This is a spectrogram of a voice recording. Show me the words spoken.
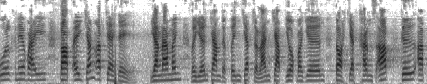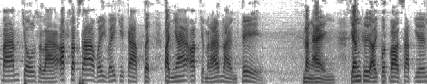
បួលគ្នាវាយតបអីចឹងអត់ចេះទេយ៉ាងណាមិញបើយើងចាំតែពេញចិត្តស្រឡាញ់ចាប់យករបស់យើងតោះចិត្តខឹងស្អប់គឺអត់បានចូលសាលាអត់សិក្សាអ្វីអ្វីជាការពិត បញ្ញាអត់ចម្រើនឡើងទេនឹងឯងចឹងគឺឲ្យពុទ្ធបរិស័ទយើង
